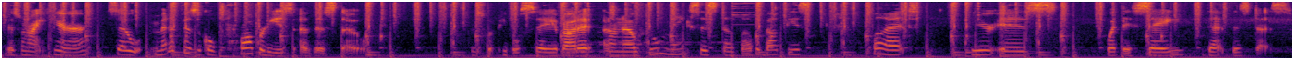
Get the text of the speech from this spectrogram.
this one right here. So metaphysical properties of this though, is what people say about it. I don't know who makes this stuff up about these, but here is what they say that this does.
